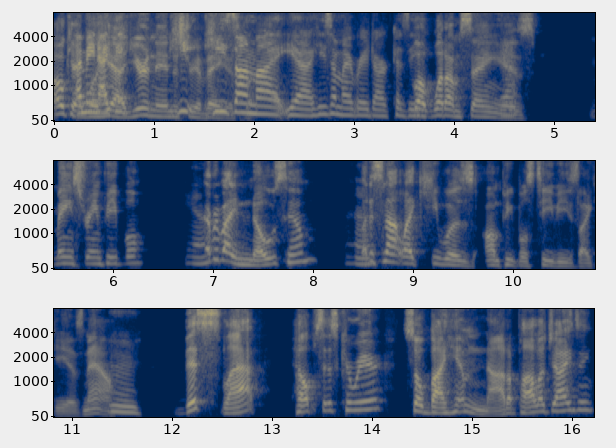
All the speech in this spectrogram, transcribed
Okay. I mean, well, I yeah, think you're in the industry he- of Vegas. he's on but- my yeah, he's on my radar because he. But what I'm saying Yeah. is, mainstream people, yeah, everybody knows him, uh-huh. but it's not like he was on people's TVs like he is now. Mm. This slap helps his career. So by him not apologizing,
